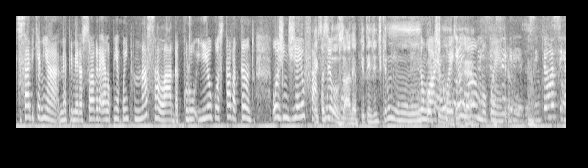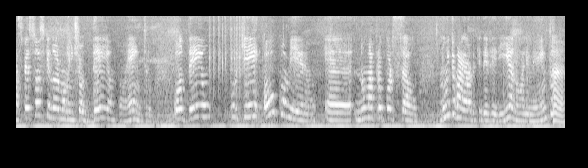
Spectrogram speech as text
Você sabe que a minha, minha primeira sogra, ela punha coentro na salada cru e eu gostava tanto. Hoje em dia eu É faço. como eu, dosar, né? Porque tem gente que não não, Não gosta de muito, coentro. Eu né? amo. Coentro. segredos. Então, assim, as pessoas que normalmente odeiam coentro, odeiam porque ou comeram é, numa proporção muito maior do que deveria no alimento. Ah,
